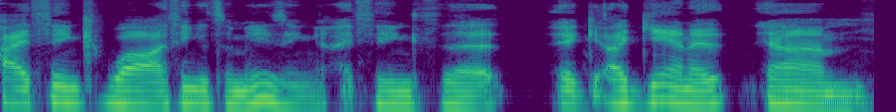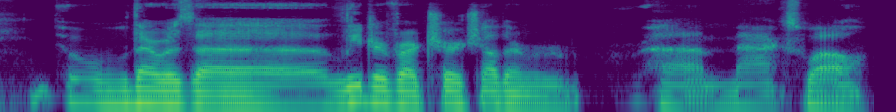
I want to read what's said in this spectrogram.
I think. Well, I think it's amazing. I think that ag- again, it um, there was a leader of our church, Elder uh, Maxwell.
